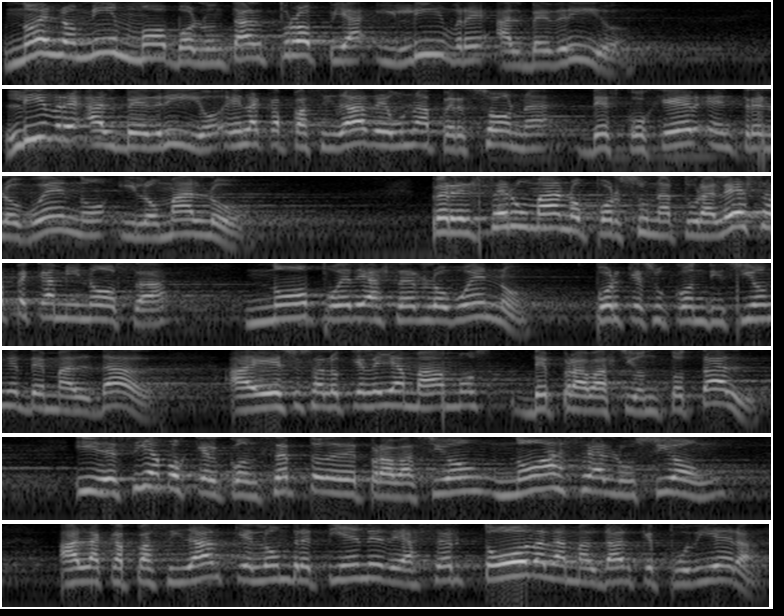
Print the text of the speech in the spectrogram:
No es lo mismo voluntad propia y libre albedrío. Libre albedrío es la capacidad de una persona de escoger entre lo bueno y lo malo. Pero el ser humano por su naturaleza pecaminosa no puede hacer lo bueno porque su condición es de maldad. A eso es a lo que le llamamos depravación total. Y decíamos que el concepto de depravación no hace alusión a la capacidad que el hombre tiene de hacer toda la maldad que pudiera,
